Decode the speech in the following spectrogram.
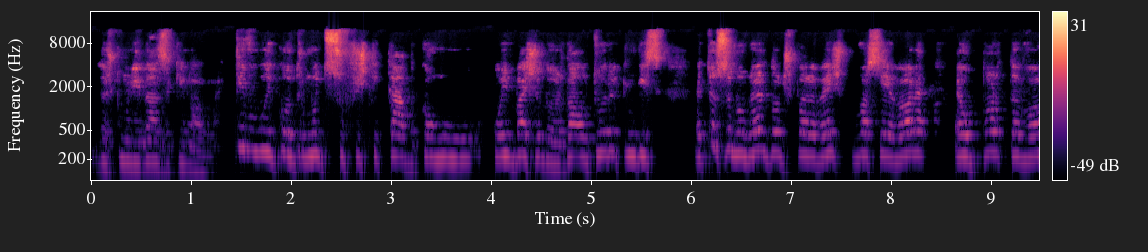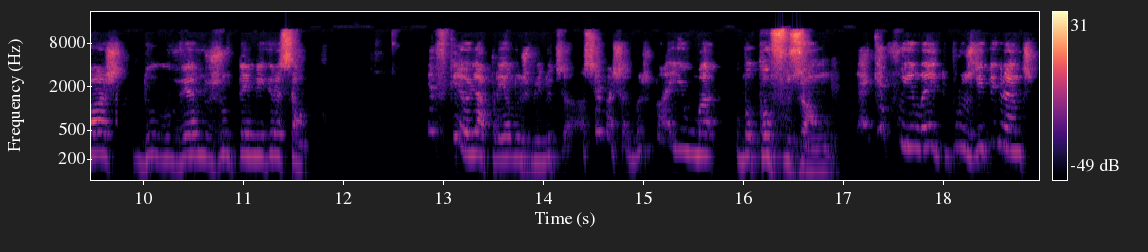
das Comunidades aqui na Alemanha. Tive um encontro muito sofisticado com o, o embaixador da altura que me disse então, Sr. Manuel, dou-lhes parabéns porque você agora é o porta-voz do governo junto da imigração. Eu fiquei a olhar para ele uns minutos, oh, Sr. Embaixador, mas não há aí uma, uma confusão. É que eu fui eleito pelos imigrantes.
